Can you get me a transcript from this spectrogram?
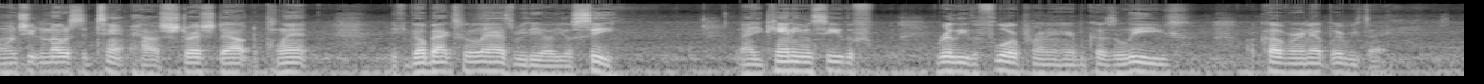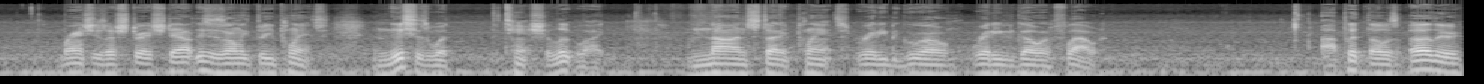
I want you to notice the tent, how stretched out, the plant. If you go back to the last video, you'll see. Now you can't even see the really the floor print in here because the leaves are covering up everything. Branches are stretched out. This is only three plants. And this is what the tent should look like. Non-stunted plants ready to grow, ready to go and flower. I put those other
